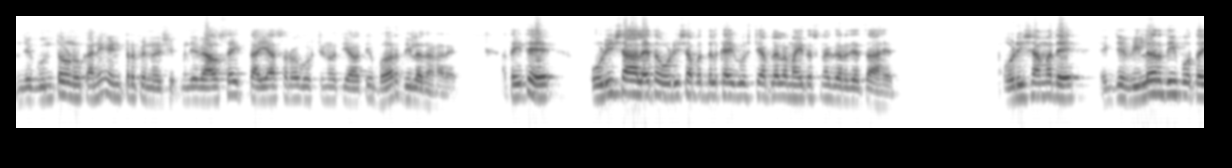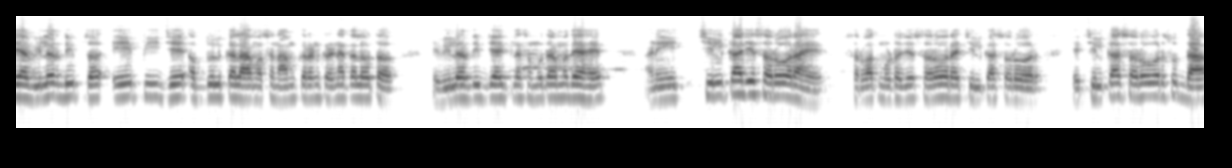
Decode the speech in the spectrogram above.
म्हणजे गुंतवणूक आणि एंटरप्रिनरशिप म्हणजे व्यावसायिकता या सर्व गोष्टींवरती यावरती भर दिला जाणार आहे. आता इथे ओडिशा आलाय तर ओडिशाबद्दल काही गोष्टी आपल्याला माहीत असणं गरजेचं आहे. ओडिशामध्ये एक जे विलर द्वीप होतं या विलर द्वीपचं ए पी जे अब्दुल कलाम असं नामकरण करण्यात आलं होतं. हे विलर द्वीप जे आहे इथल्या समुद्रामध्ये आहे. आणि चिल्का जे सरोवर आहे सर्वात मोठं जे सरोवर आहे चिल्का सरोवर हे चिल्का सरोवर सुद्धा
